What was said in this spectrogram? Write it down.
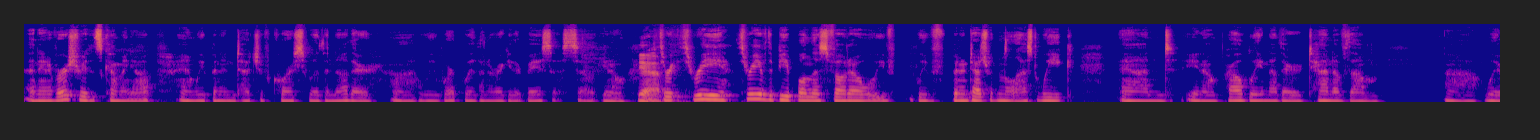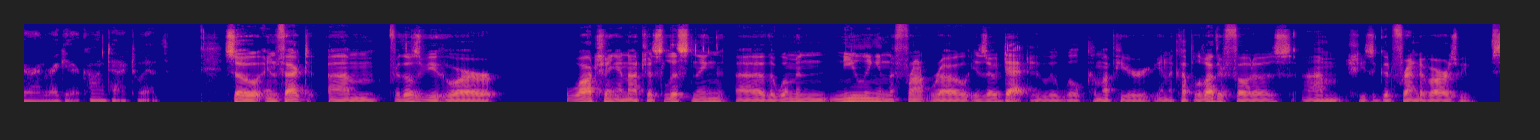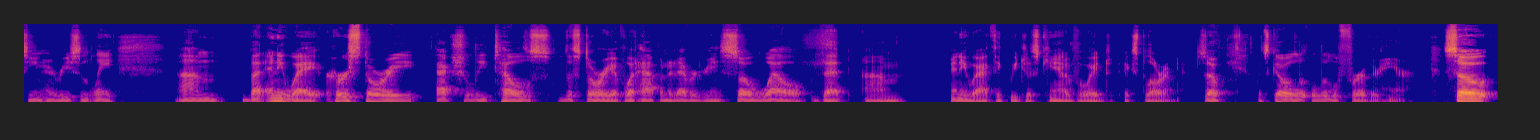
an anniversary that's coming up. And we've been in touch, of course, with another uh, who we work with on a regular basis. So, you know, Yeah. three, three, three of the people in this photo we've we've been in touch with in the last week, and you know, probably another ten of them uh, we're in regular contact with. So, in fact, um, for those of you who are watching and not just listening, uh, the woman kneeling in the front row is Odette, who will come up here in a couple of other photos. Um, she's a good friend of ours. We've seen her recently. Um, but anyway, her story actually tells the story of what happened at Evergreen so well that, um, anyway, I think we just can't avoid exploring it. So let's go a little further here. So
